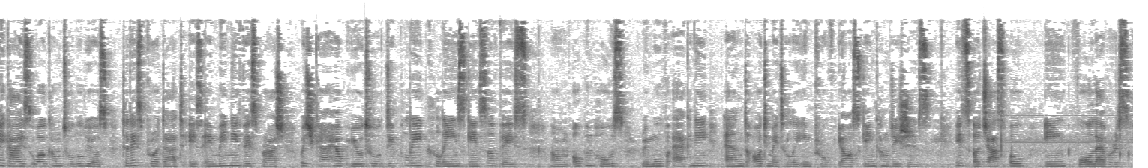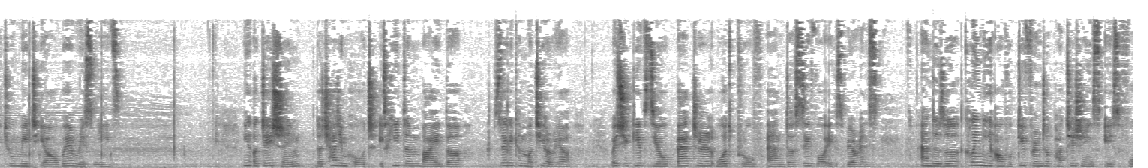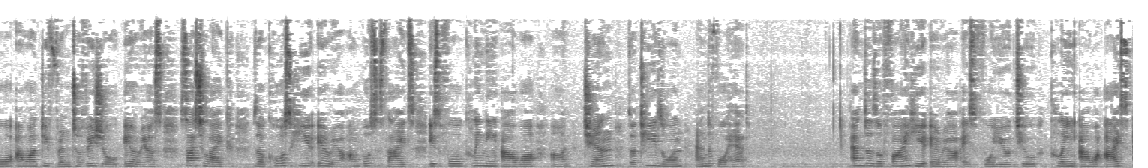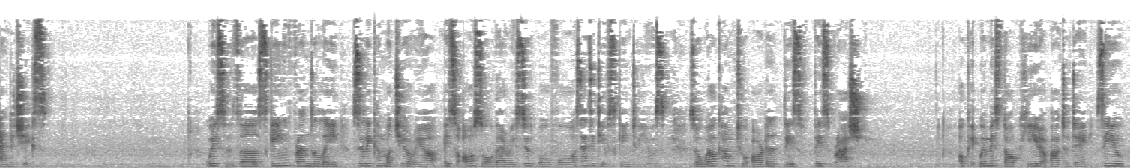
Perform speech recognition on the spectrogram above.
Hey guys, welcome to Lulu's. Today's product is a mini face brush which can help you to deeply clean skin surface, um, open pores, remove acne, and ultimately improve your skin conditions. It's adjustable in four levels to meet your various needs. In addition, the charging port is hidden by the silicone material, which gives you better waterproof and safer experience and the cleaning of different partitions is for our different facial areas, such like the coarse hair area on both sides is for cleaning our uh, chin, the T-zone, and the forehead. And the fine hair area is for you to clean our eyes and cheeks. With the skin-friendly silicone material, it's also very suitable for sensitive skin to use. So welcome to order this face brush. Okay, we may stop here about today. See you.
